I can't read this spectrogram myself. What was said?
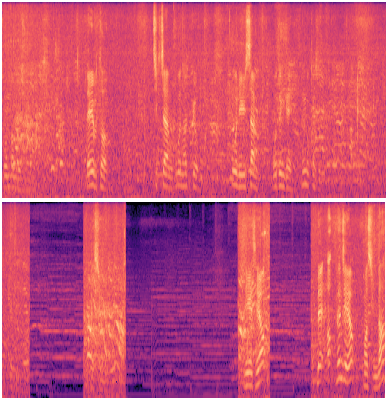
좋은 밤 되시고 내일부터 직장 혹은 학교 혹은 일상 모든 게 행복하시길 그렇습니다. 안녕히 계세요. 네, 어, 편지예요. 고맙습니다.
